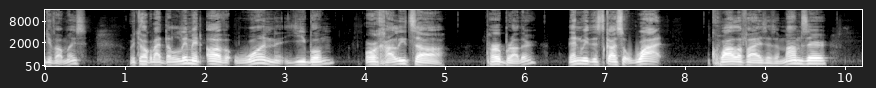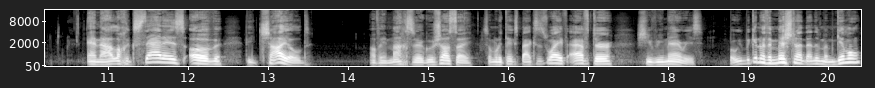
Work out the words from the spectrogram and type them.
Yavamas. We talk about the limit of one Yibum or Chalitza per brother. Then we discuss what qualifies as a Mamzer and the halachic status of the child of a Machzer Gushasai, someone who takes back his wife after she remarries. But we begin with a Mishnah at the end of Mem Gimel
